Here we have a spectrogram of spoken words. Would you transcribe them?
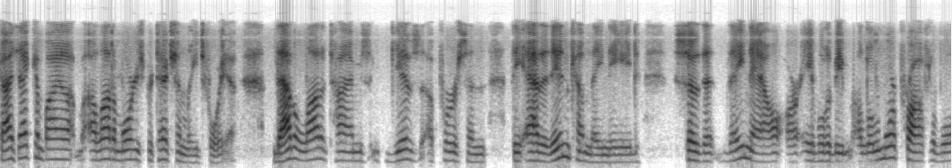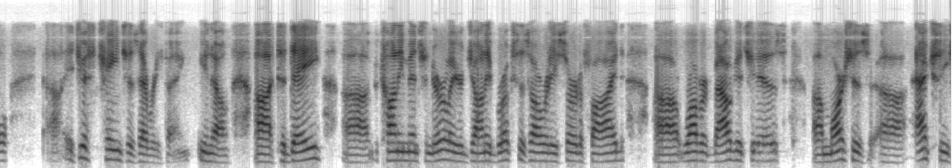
guys that can buy a, a lot of mortgage protection leads for you that a lot of times gives a person the added income they need so that they now are able to be a little more profitable. Uh, it just changes everything. You know, uh, today, uh, Connie mentioned earlier, Johnny Brooks is already certified. Uh, Robert Balgich is. Uh, Marsha's uh, actually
